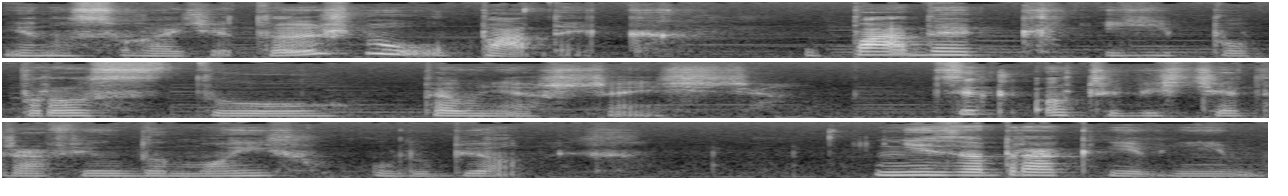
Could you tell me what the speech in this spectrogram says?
Nie no, słuchajcie, to już był upadek. Upadek i po prostu pełnia szczęścia. Cykl oczywiście trafił do moich ulubionych. Nie zabraknie w nim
